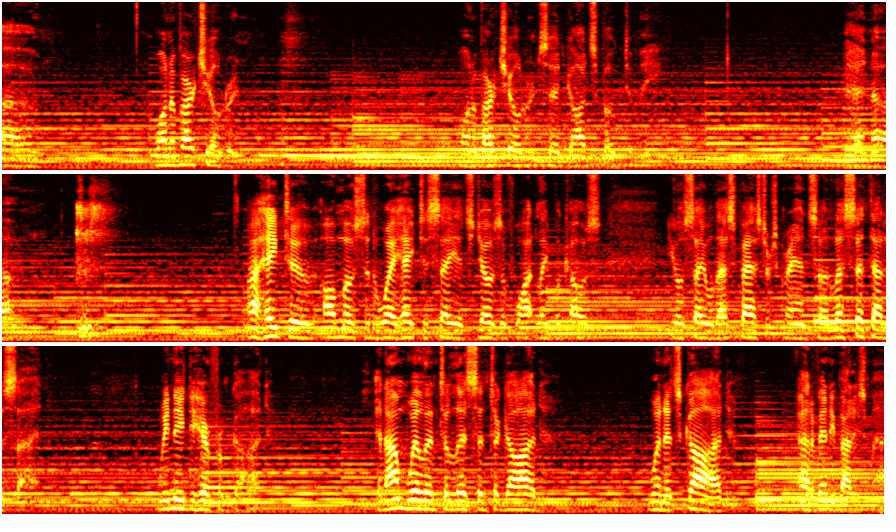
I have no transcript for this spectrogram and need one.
Uh, one of our children, one of our children said, God spoke to me. And um, I hate to, almost in a way, hate to say it's Joseph Watley because you'll say, well, that's Pastor's grandson. Let's set that aside. We need to hear from God. And I'm willing to listen to God when it's God out of anybody's mouth.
